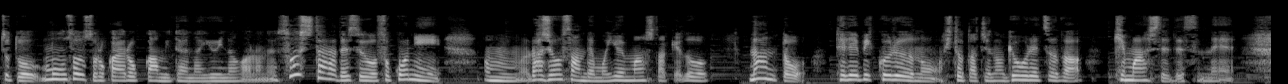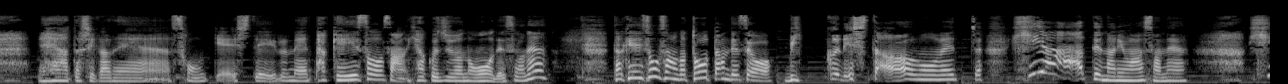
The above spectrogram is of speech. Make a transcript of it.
ちょっと、もうそろそろ帰ろっか、みたいな言いながらね。そしたらですよ、そこに、うん、ラジオさんでも言いましたけど、なんと、テレビクルーの人たちの行列が来ましてですね。ね私がね、尊敬しているね、竹井壮さん、百獣の王ですよね。竹井壮さんが通ったんですよ。びっくりした。もうめっちゃ、ヒヤーってなりましたね。ヒ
